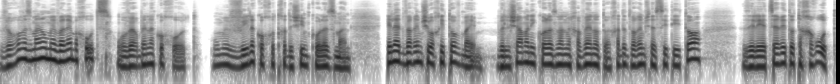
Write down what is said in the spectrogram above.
ורוב הזמן הוא מבלה בחוץ, הוא עובר בין לקוחות, הוא מביא לקוחות חדשים כל הזמן. אלה הדברים שהוא הכי טוב בהם, ולשם אני כל הזמן מכוון אותו. אחד הדברים שעשיתי איתו זה לייצר איתו תחרות.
